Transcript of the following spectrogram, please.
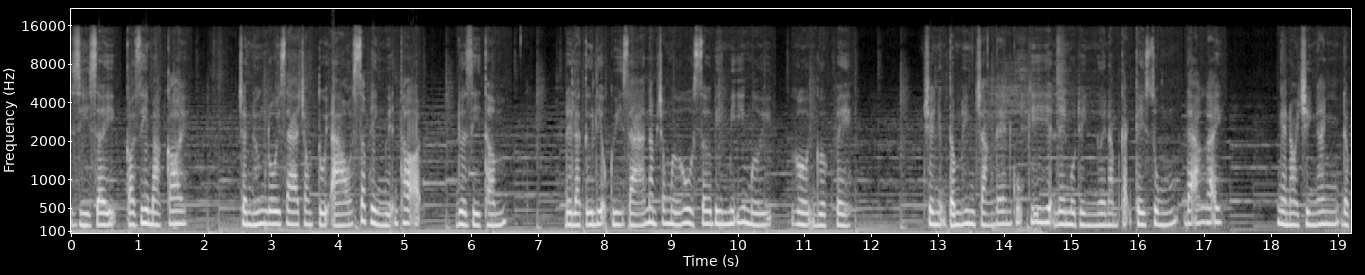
Dì dậy, có gì mà coi? Trần Hưng lôi ra trong túi áo sắp hình Nguyễn Thọ, Đưa dì thấm. Đây là tư liệu quý giá nằm trong mớ hồ sơ bên Mỹ mới gửi ngược về. Trên những tấm hình trắng đen cũ kỹ hiện lên một hình người nằm cạnh cây súng đã gãy. Nghe nói chính anh đập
